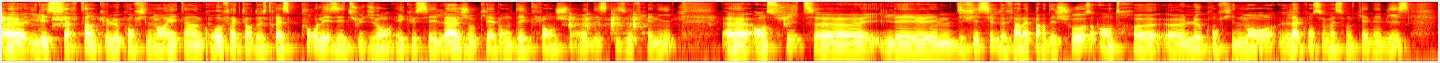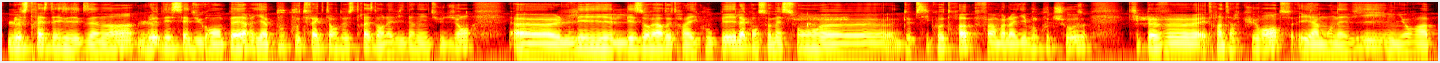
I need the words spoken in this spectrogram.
Euh, il est certain que le confinement a été un gros facteur de stress pour les étudiants et que c'est l'âge auquel on déclenche euh, des schizophrénies. Euh, ensuite, euh, il est difficile de faire la part des choses entre euh, le confinement, la consommation de cannabis, le stress des examens, le décès du grand-père. Il y a beaucoup de facteurs de stress dans la vie d'un étudiant. Euh, les, les horaires de travail coupés, la consommation euh, de psychotropes. Enfin voilà, il y a beaucoup de choses qui peuvent euh, être intercurrentes. Et à mon avis, il n'y aura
